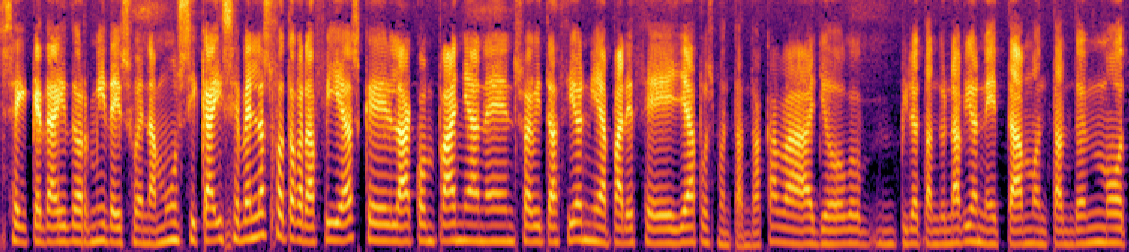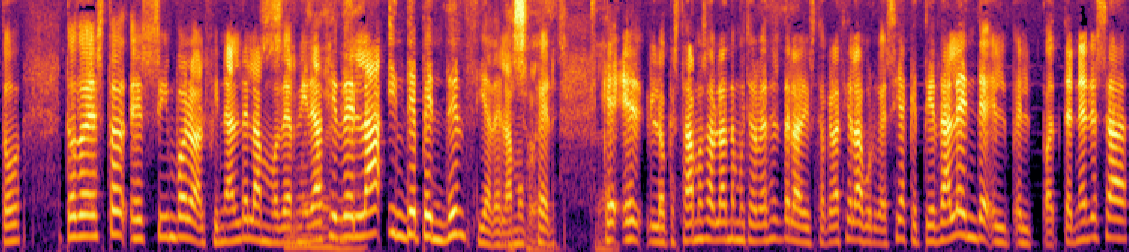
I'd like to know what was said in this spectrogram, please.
se queda ahí dormida y suena música y se ven las fotografías que la acompañan en su habitación y aparece ella pues montando a caballo, pilotando una avioneta, montando en moto. Todo esto es símbolo al final de la modernidad y de la independencia de la mujer. Que es lo que estábamos hablando muchas veces de la aristocracia la burguesía, que te da el, tener esa,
